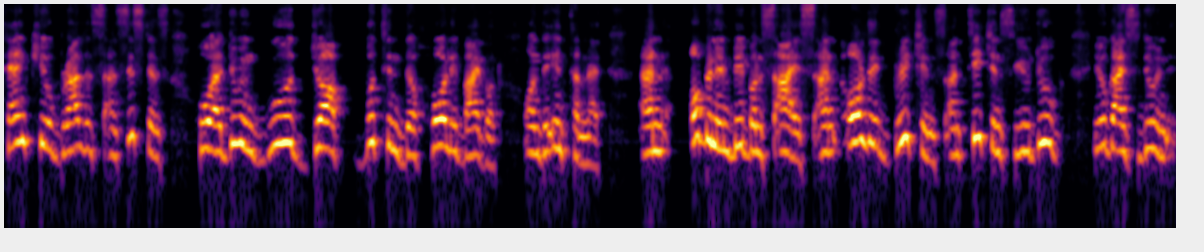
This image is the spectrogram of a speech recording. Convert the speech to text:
Thank you, brothers and sisters who are doing good job putting the Holy Bible on the internet and opening people's eyes and all the preachings and teachings you do, you guys doing,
